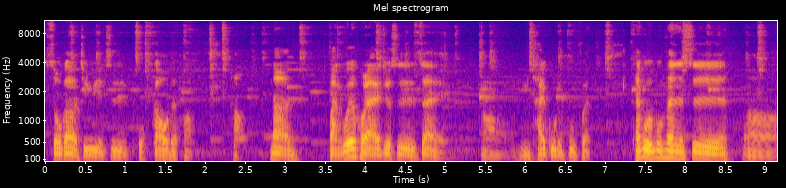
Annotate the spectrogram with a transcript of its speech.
收高的几率也是颇高的哈。好，那反归回来就是在啊我们台股的部分，台股的部分是呃。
